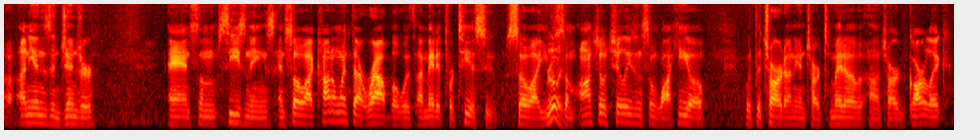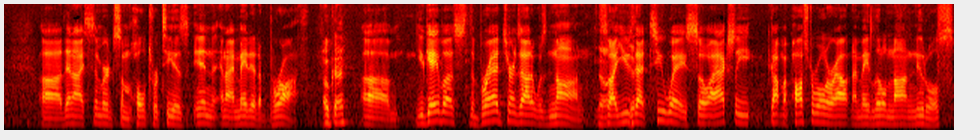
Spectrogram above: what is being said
uh, onions and ginger, and some seasonings. And so I kind of went that route, but with I made it tortilla soup. So I used Really? some ancho chilies and some guajillo, with the charred onion, charred tomato, uh, charred garlic. Uh, then I simmered some whole tortillas in, and I made it a broth. okay. Um, you gave us the bread. Turns out it was naan. No, So I used yeah. that two ways. So I actually got my pasta roller out and I made little naan noodles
